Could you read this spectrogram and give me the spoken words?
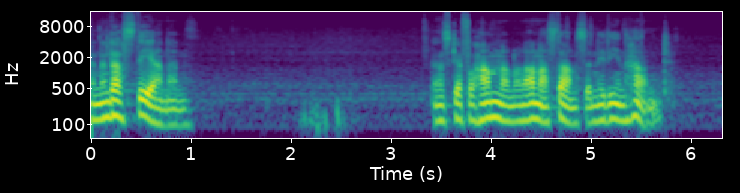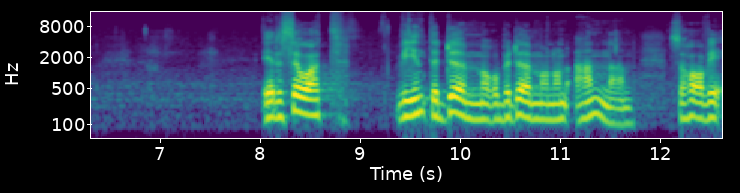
Men den där stenen, den ska få hamna någon annanstans än i din hand. Är det så att vi inte dömer och bedömer någon annan så har vi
